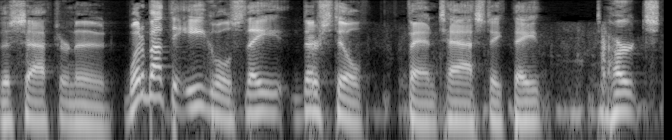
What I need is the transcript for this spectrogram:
this afternoon. What about the Eagles? They they're still fantastic. They Hurts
